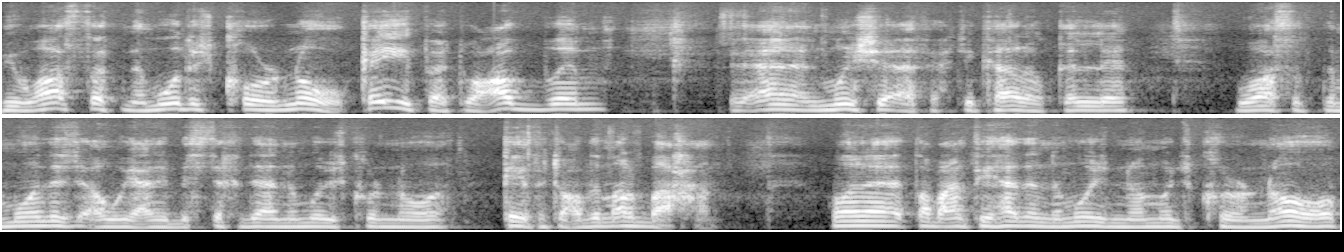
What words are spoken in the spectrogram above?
بواسطة نموذج كورنو. كيف تعظم الآن المنشأة في احتكار القلة؟ بواسطة نموذج أو يعني باستخدام نموذج كورنو كيف تعظم أرباحها هنا طبعا في هذا النموذج نموذج كورنو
